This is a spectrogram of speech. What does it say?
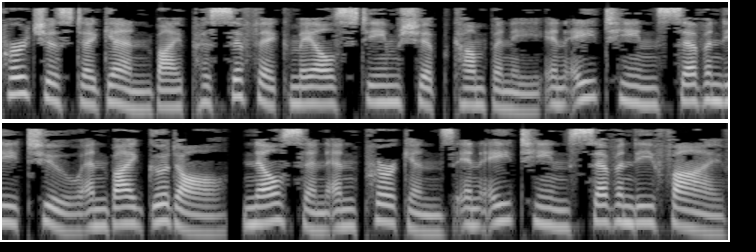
purchased again by Pacific Mail Steamship Company in 1872 and by Goodall, Nelson and Perkins in 1875.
